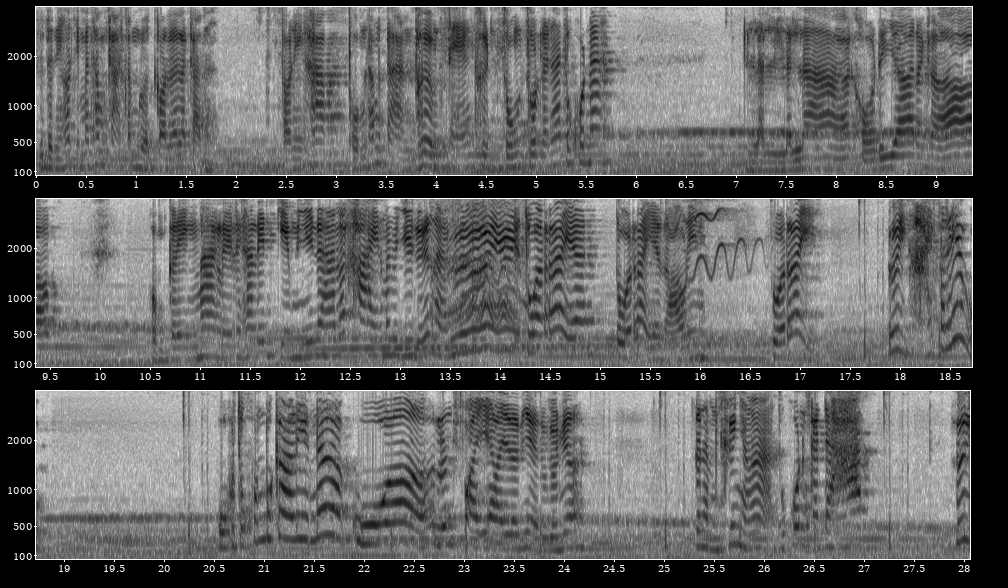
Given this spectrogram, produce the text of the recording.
คือตอนนี้เขาจะมาทำการสำรวจก่อนแล้วละกัน ตอนนี้ครับ ผมทำการเพิ่มแสงขึ้นสูงสุดแล้วนะทุกคนนะลาลาลาขออนุญาตนะครับ ผมเกรงมากเลยนะฮะเล่นเกมนี้นะฮะแล้วใครมันมายืนอยู่นั่นน่ะเฮ้ยตัวไรอะตัวไรอะเรานี่ตัวไรเฮ้ยหายไปแล้ว โอ้ทุกคนพวกกาเล่นน่ากลัวนั่นไฟอะไรแล้วเนี่ยตรงเนี้ยแล้วนั่นมันขึ้นยังอะ ทุกคนกระดาษ เฮ้ย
